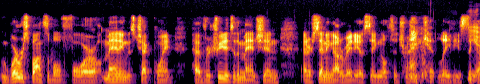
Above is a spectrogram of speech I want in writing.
who were responsible for manning this checkpoint have retreated to the mansion and are sending out a radio signal to try and get ladies to yes,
